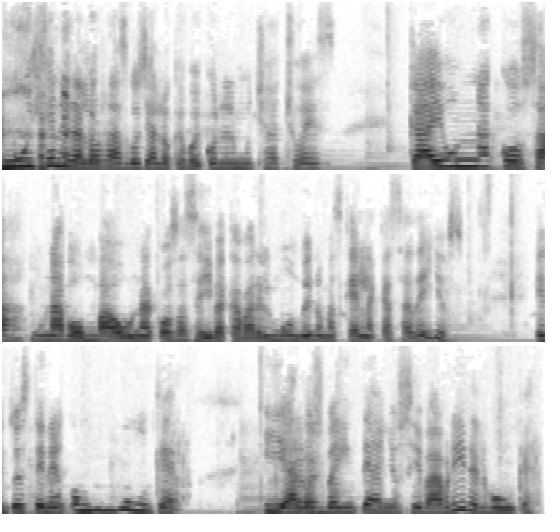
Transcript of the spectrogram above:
muy general los rasgos, y a lo que voy con el muchacho es, cae una cosa, una bomba o una cosa, se iba a acabar el mundo y nomás cae en la casa de ellos. Entonces tenían como un búnker y a los 20 años se iba a abrir el búnker.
